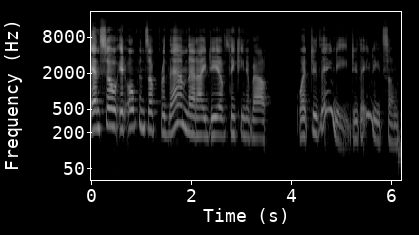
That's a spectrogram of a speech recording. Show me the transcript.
And so it opens up for them that idea of thinking about what do they need? Do they need some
